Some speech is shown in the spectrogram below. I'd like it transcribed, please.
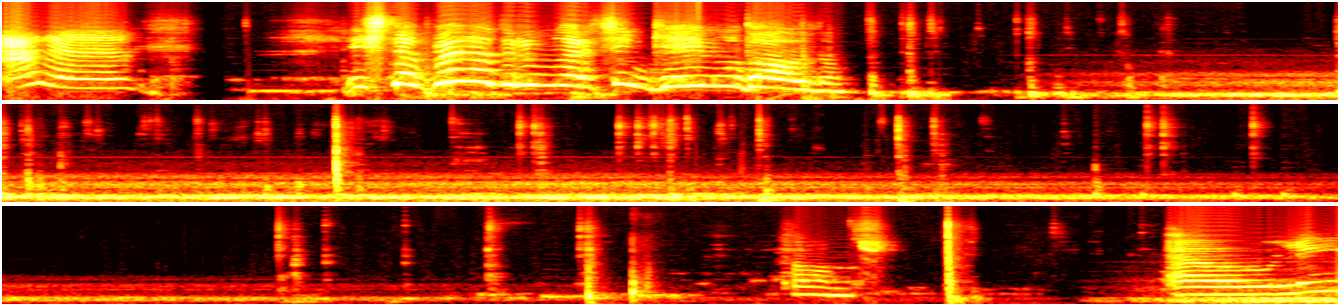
Ana. İşte böyle durumlar için game modu aldım. Owly.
